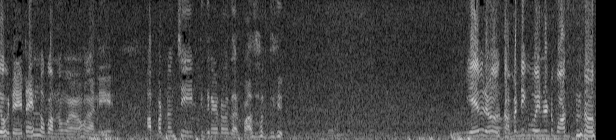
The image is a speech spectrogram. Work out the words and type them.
ఇది ఒకటి ఏ టైంలో కొన్నామేమో కానీ అప్పటి నుంచి ఈటికి తిరగటం సరిపోతుంది. ఏమి రో కబడ్డీకి పోయినట్టు పోతున్నావు.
